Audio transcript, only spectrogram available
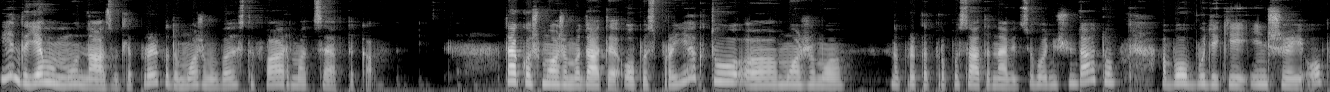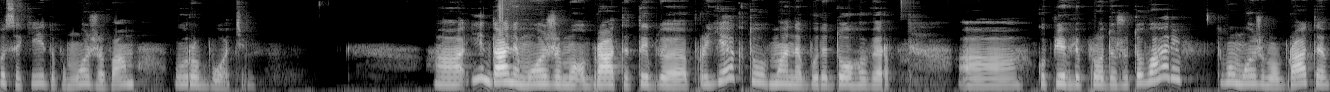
і даємо йому назву. Для прикладу, можемо ввести фармацевтика. Також можемо дати опис проєкту, е, можемо, наприклад, прописати навіть сьогоднішню дату, або будь-який інший опис, який допоможе вам у роботі. І далі можемо обрати тип е, проєкту. В мене буде договір купівлі-продажу товарів, тому можемо обрати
